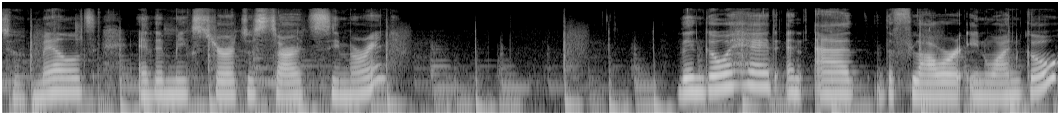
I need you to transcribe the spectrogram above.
to melt and the mixture to start simmering. Then go ahead and add the flour in one go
